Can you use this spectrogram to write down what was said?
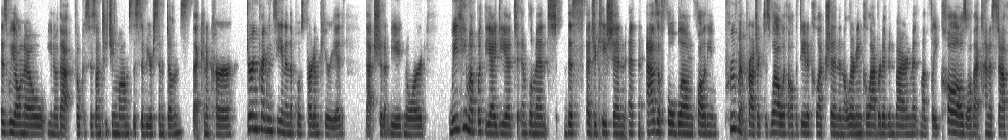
as we all know, you know, that focuses on teaching moms the severe symptoms that can occur during pregnancy and in the postpartum period that shouldn't be ignored. We came up with the idea to implement this education and as a full-blown quality improvement project as well with all the data collection and a learning collaborative environment monthly calls all that kind of stuff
